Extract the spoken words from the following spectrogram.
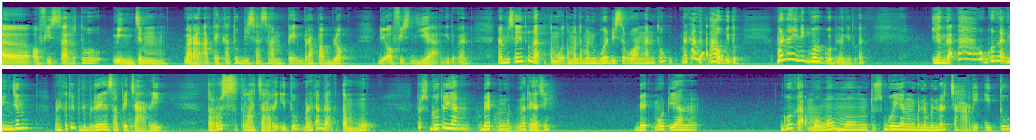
uh, officer tuh minjem barang ATK tuh bisa sampai berapa blok di office dia gitu kan. Nah misalnya tuh nggak ketemu teman-teman gue di seruangan tuh mereka nggak tahu gitu. Mana ini gue? Gue bilang gitu kan. Ya nggak tahu, gue nggak minjem. Mereka tuh bener-bener yang sampai cari. Terus setelah cari itu mereka nggak ketemu. Terus gue tuh yang bad mood ngerti gak sih? Bad mood yang gue nggak mau ngomong. Terus gue yang bener-bener cari itu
